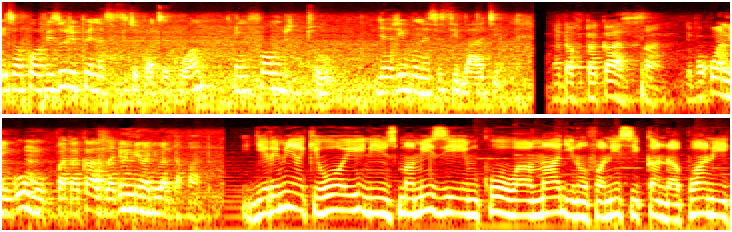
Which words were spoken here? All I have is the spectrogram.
itakuwa vizuri pia na sisi tupate kuwa informed, tujaribu na sisi bahati. Natafuta kazi sana, japokuwa ni ngumu kupata kazi, lakini mimi najua nitapata. Jeremia Kiwoi ni msimamizi mkuu wa maji na ufanisi kanda ya Pwani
